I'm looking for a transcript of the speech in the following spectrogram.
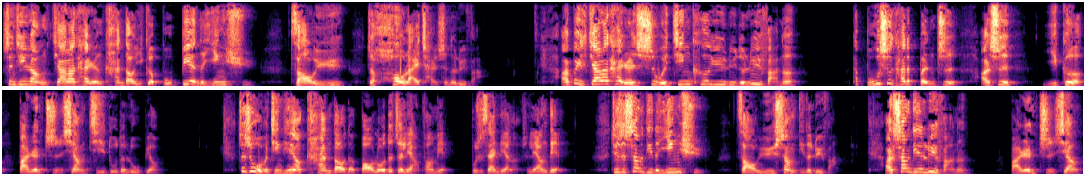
圣经让加拉太人看到一个不变的应许，早于这后来产生的律法，而被加拉太人视为金科玉律的律法呢？它不是它的本质，而是一个把人指向基督的路标。这是我们今天要看到的保罗的这两方面，不是三点了，是两点，就是上帝的应许早于上帝的律法，而上帝的律法呢，把人指向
